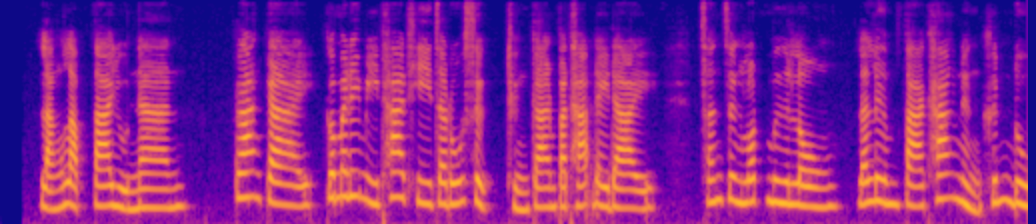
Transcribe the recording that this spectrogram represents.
ำ หลังหลับตาอยู่นาน ร่างกายก็ไม่ได้มีท่าทีจะรู้สึกถึงการประทะใด ๆ ฉันจึงลดมือลง และลืมตาข้างหนึ่งขึ้นดู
